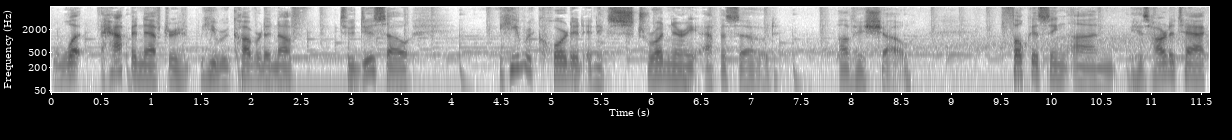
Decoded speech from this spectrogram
What happened after he recovered enough to do so, he recorded an extraordinary episode of his show, focusing on his heart attack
